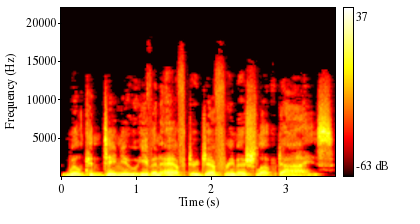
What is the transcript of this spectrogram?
will continue even after jeffrey mishlove dies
